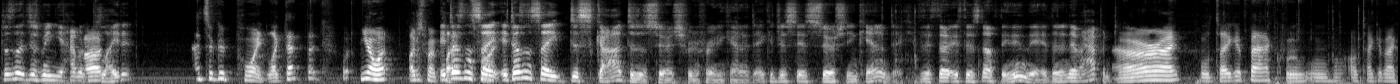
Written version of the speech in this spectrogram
Doesn't that just mean you haven't Uh, played it? That's a good point. Like that. that you know what? I just won't play It doesn't It's say fine. it doesn't say discard to the search for, for an encounter deck. It just says search the encounter deck. If, there, if there's nothing in there, then it never happened. All right, we'll take it back. We'll, we'll I'll take it back.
